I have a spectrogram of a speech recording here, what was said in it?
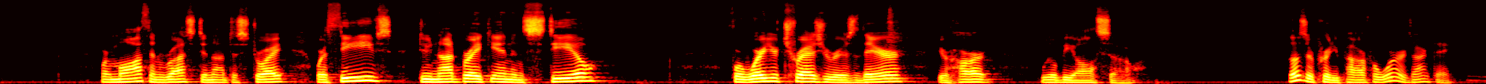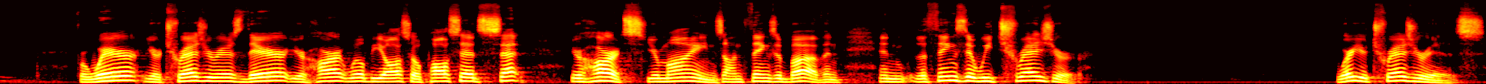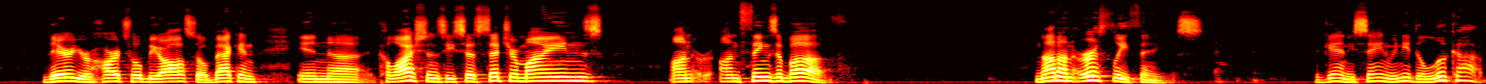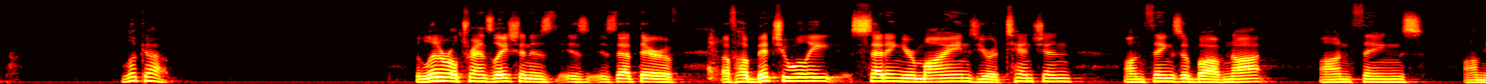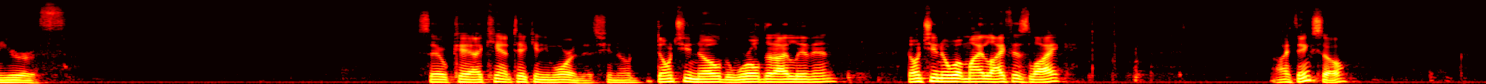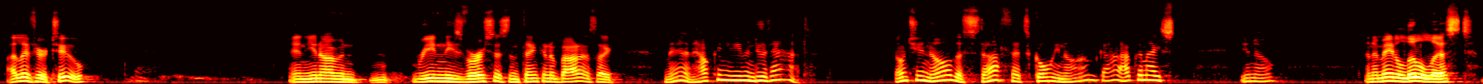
where moth and rust do not destroy, where thieves do not break in and steal. For where your treasure is, there your heart will be also. Those are pretty powerful words, aren't they? For where your treasure is, there your heart will be also. Paul said, Set your hearts, your minds on things above and, and the things that we treasure. Where your treasure is, there your hearts will be also. Back in, in uh, Colossians, he says, Set your minds on, on things above, not on earthly things. Again, he's saying we need to look up. Look up. The literal translation is, is, is that there of, of habitually setting your minds, your attention on things above, not on things on the earth. Say, okay, I can't take any more of this. You know, don't you know the world that I live in? Don't you know what my life is like? I think so. I live here too. And you know, I've been reading these verses and thinking about it. It's like, man, how can you even do that? Don't you know the stuff that's going on? God, how can I, you know? And I made a little list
